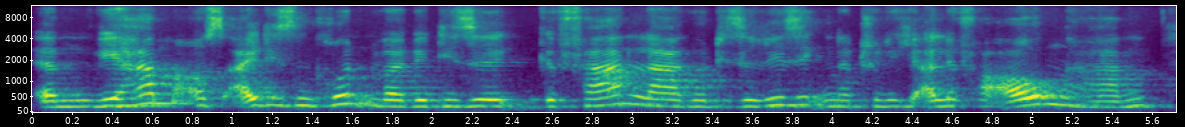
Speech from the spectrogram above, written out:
Ähm, wir haben aus all diesen Gründen, weil wir diese Gefahrenlage und diese Risiken natürlich alle vor Augen haben,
